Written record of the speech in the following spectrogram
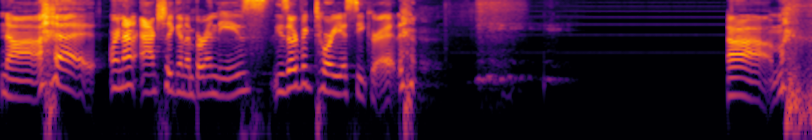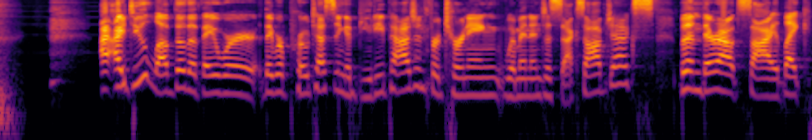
nah, we're not actually gonna burn these. These are Victoria's Secret. um I, I do love though that they were they were protesting a beauty pageant for turning women into sex objects, but then they're outside like,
